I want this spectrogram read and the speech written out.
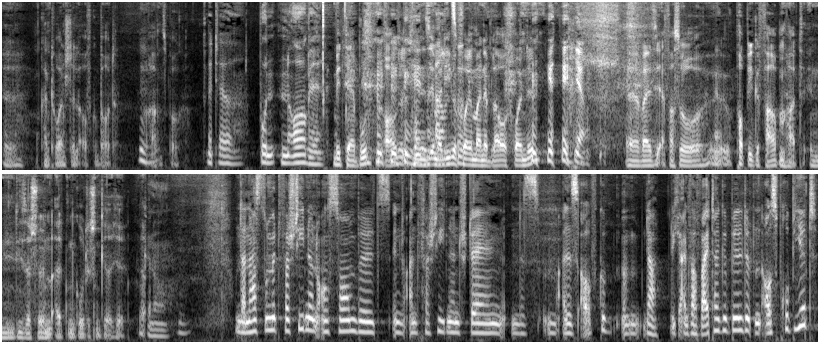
äh, Kantorenstelle aufgebaut in mhm. Ravensburg. Mit der bunten Orgel. Mit der bunten Orgel. Ich nenne sie immer liebevoll meine blaue Freundin. ja. Äh, weil sie einfach so äh, poppige Farben hat in dieser schönen alten gotischen Kirche. Ja. Genau. Und dann hast du mit verschiedenen Ensembles in, an verschiedenen Stellen das ähm, alles aufge, ähm, ja, dich einfach weitergebildet und ausprobiert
